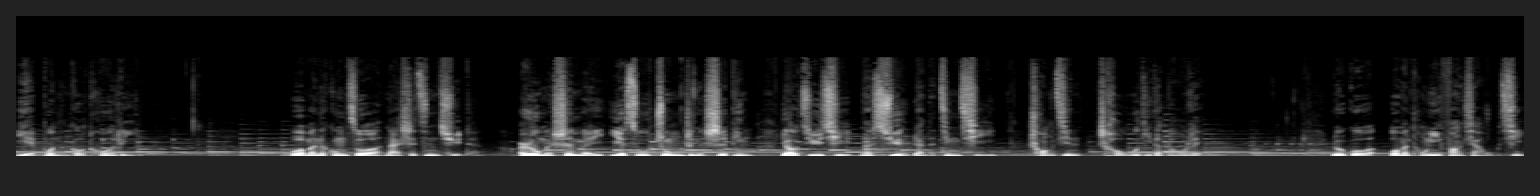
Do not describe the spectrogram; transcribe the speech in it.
也不能够脱离。我们的工作乃是进取的，而我们身为耶稣忠贞的士兵，要举起那血染的旌旗，闯进仇敌的堡垒。如果我们同意放下武器，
